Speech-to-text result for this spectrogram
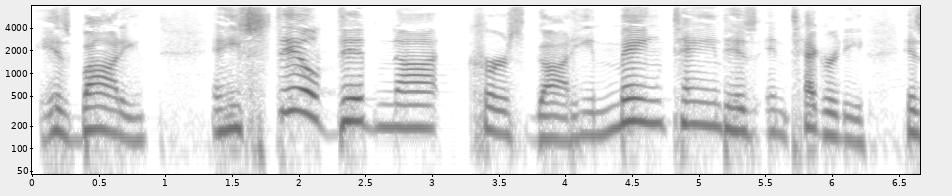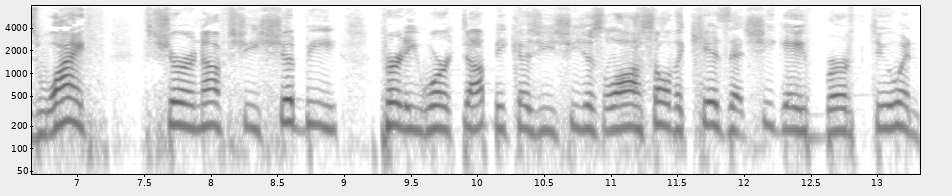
his body. And he still did not curse God. He maintained his integrity. His wife, sure enough, she should be pretty worked up because she just lost all the kids that she gave birth to and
